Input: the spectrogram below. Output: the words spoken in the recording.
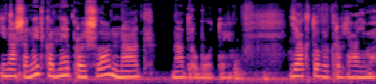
і наша нитка не пройшла над, над роботою. Як то виправляємо?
